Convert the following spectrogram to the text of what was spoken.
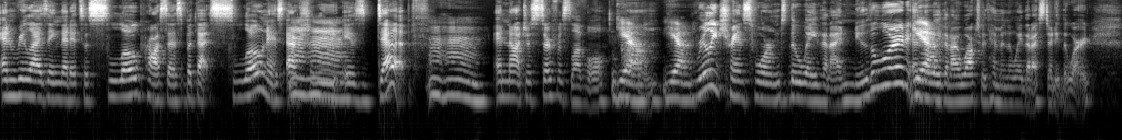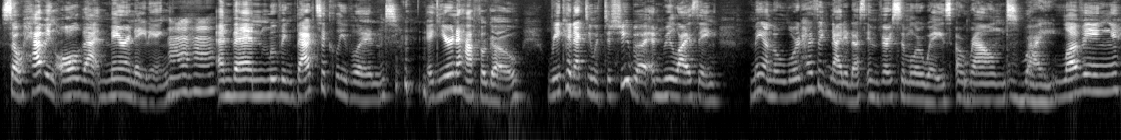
and realizing that it's a slow process, but that slowness actually is depth and not just surface level. Mm-hmm. Yeah. Um, yeah. really transformed the way that I knew the Lord and Yeah. the way that I walked with Him and the way that I studied the Word. So having all that marinating Mm-hmm. and then moving back to Cleveland a year and a half ago, reconnecting with Toshiba and realizing, man, the Lord has ignited us in very similar ways around Right. loving,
